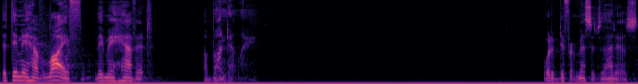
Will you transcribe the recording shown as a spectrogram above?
that they may have life, they may have it abundantly. What a different message that is.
